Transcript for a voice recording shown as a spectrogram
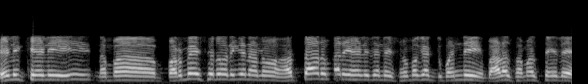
ಹೇಳಿ ಕೇಳಿ ನಮ್ಮ ಪರಮೇಶ್ವರ್ ಅವರಿಗೆ ನಾನು ಹತ್ತಾರು ಬಾರಿ ಹೇಳಿದ್ದೇನೆ ಶಿವಮೊಗ್ಗಕ್ಕೆ ಬನ್ನಿ ಬಹಳ ಸಮಸ್ಯೆ ಇದೆ.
